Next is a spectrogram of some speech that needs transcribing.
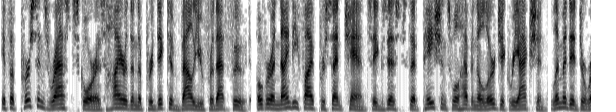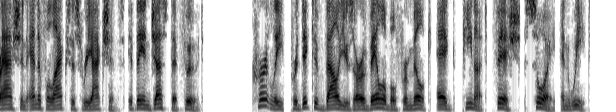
If a person's RAST score is higher than the predictive value for that food, over a 95% chance exists that patients will have an allergic reaction limited to rash and anaphylaxis reactions if they ingest that food. Currently, predictive values are available for milk, egg, peanut, fish, soy, and wheat.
